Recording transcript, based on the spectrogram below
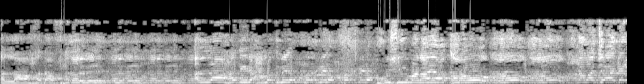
اللہ دا فضل ملے، اللہ دی رحمت ملے۔ خوشی منایا کرو۔ توجہ کر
